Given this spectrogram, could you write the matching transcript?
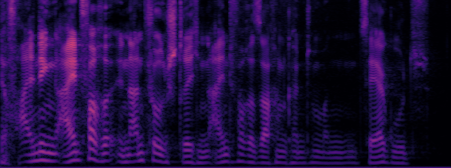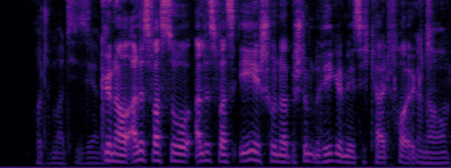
Ja, vor allen Dingen einfache, in Anführungsstrichen, einfache Sachen könnte man sehr gut automatisieren. Genau, alles was so, alles was eh schon einer bestimmten Regelmäßigkeit folgt. Genau.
